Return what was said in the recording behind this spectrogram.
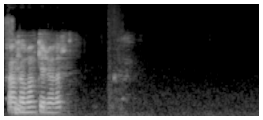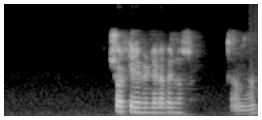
Kanka long geliyorlar. Short gelebilirler haberin olsun. Tamam.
